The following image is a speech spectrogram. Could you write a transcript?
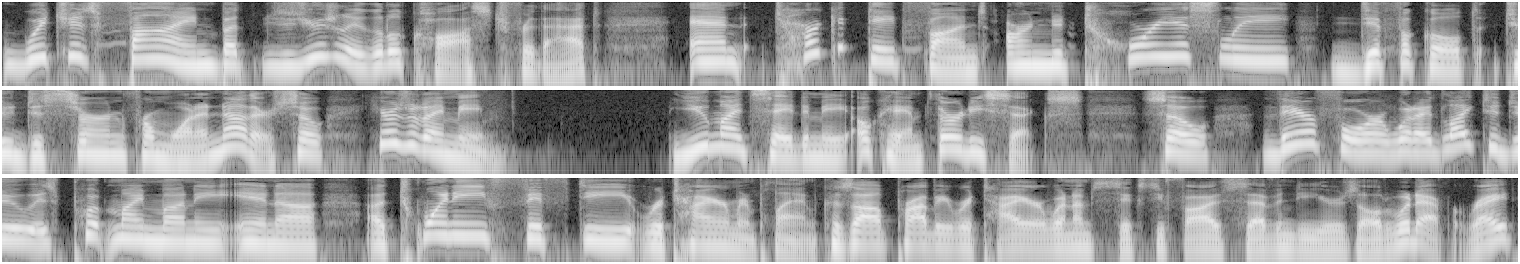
which is fine, but there's usually a little cost for that. And target date funds are notoriously difficult to discern from one another. So here's what I mean. You might say to me, okay, I'm 36. So therefore, what I'd like to do is put my money in a, a 2050 retirement plan because I'll probably retire when I'm 65, 70 years old, whatever, right?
